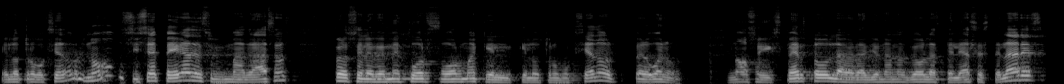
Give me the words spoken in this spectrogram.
el otro boxeador, no, sí se pega de sus madrazos, pero se le ve mejor forma que el, que el otro boxeador. Pero bueno, no soy experto, la verdad yo nada más veo las peleas estelares.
